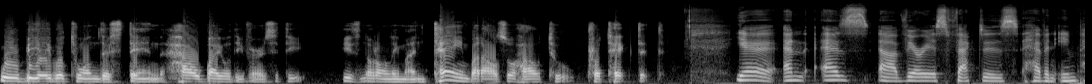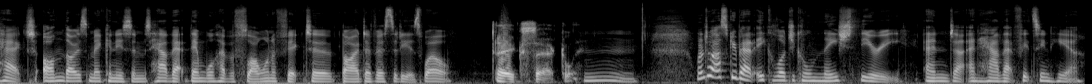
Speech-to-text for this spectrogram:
we'll be able to understand how biodiversity is not only maintained but also how to protect it. Yeah, and as uh, various factors have an impact on those mechanisms, how that then will have a flow on effect to biodiversity as well. Exactly. Mm. I want to ask you about ecological niche theory and uh, and how that fits in here.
